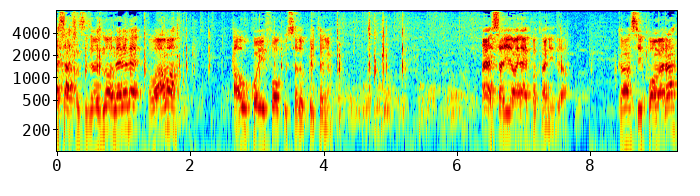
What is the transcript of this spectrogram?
E, sad sam se zaznuo, ne, ne, ne, ovamo. A u koji je fokus sad u pitanju? E, sad ide ovaj najpakaniji deo. Kada se pomera.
